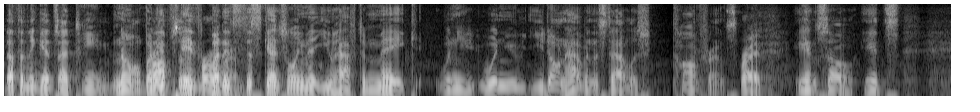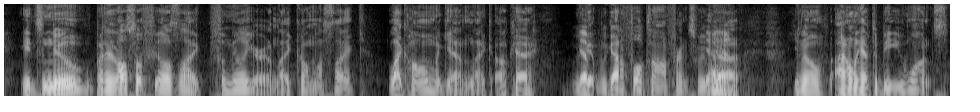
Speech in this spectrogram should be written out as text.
Nothing against that team. no, but Props it's, but it's the scheduling that you have to make when you when you you don't have an established conference, right. and so it's it's new, but it also feels like familiar and like almost like like home again. Like okay, we Yep. get, we got a full conference. We've got, you know, I only have to beat you once.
